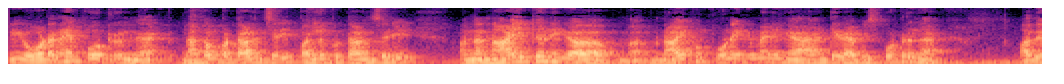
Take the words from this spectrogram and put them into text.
நீங்கள் உடனே போட்டுருங்க. நகம் பட்டாலும் சரி பல்லு பட்டாலும் சரி அந்த நாய்க்கும் நீங்கள் நாய்க்கும் பூனைக்குமே நீங்கள் ஆன்டி ரேபிஸ் போட்டுருங்க. அது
